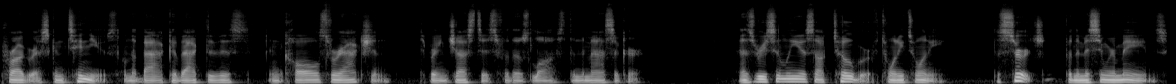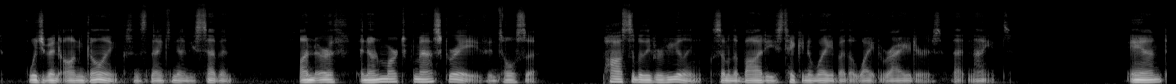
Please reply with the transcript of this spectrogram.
Progress continues on the back of activists and calls for action to bring justice for those lost in the massacre. As recently as October of 2020, the search for the missing remains, which had been ongoing since 1997, unearthed an unmarked mass grave in Tulsa, possibly revealing some of the bodies taken away by the white rioters that night. And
